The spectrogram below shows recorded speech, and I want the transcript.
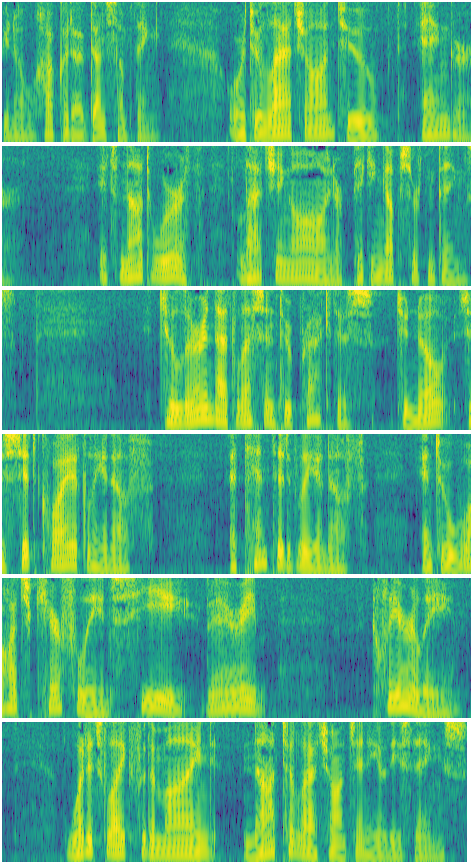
you know, how could I have done something, or to latch on to anger. It's not worth latching on or picking up certain things. To learn that lesson through practice, to know, to sit quietly enough, attentively enough, and to watch carefully and see very clearly what it's like for the mind not to latch on to any of these things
